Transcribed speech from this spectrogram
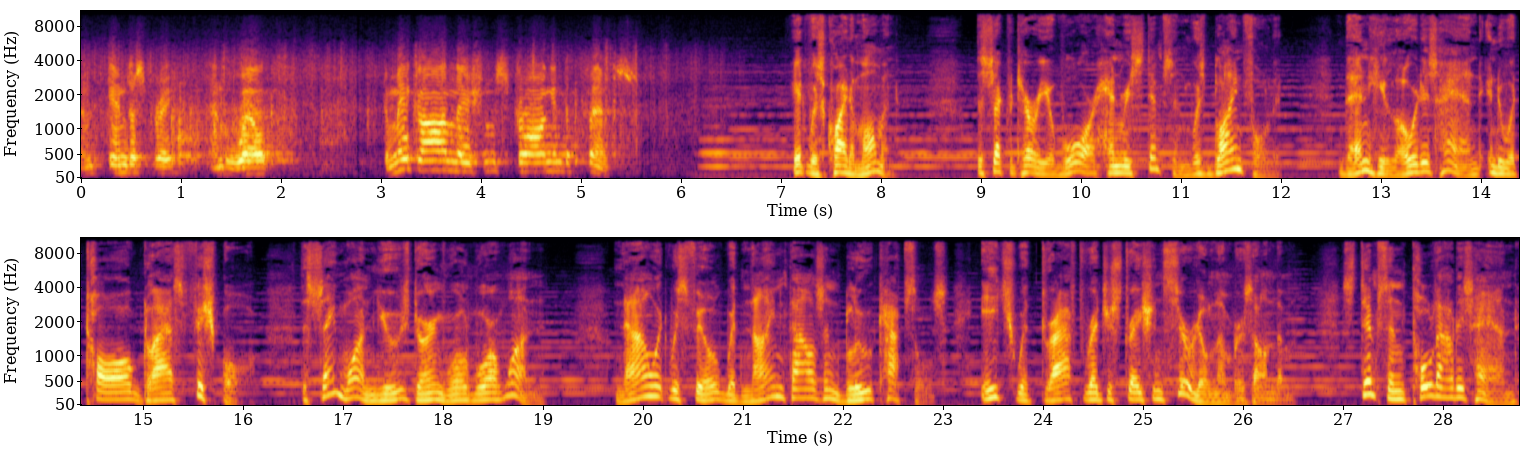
and industry and wealth, to make our nation strong in defense. It was quite a moment. The Secretary of War, Henry Stimson, was blindfolded. Then he lowered his hand into a tall glass fishbowl, the same one used during World War I. Now it was filled with 9,000 blue capsules, each with draft registration serial numbers on them. Stimson pulled out his hand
